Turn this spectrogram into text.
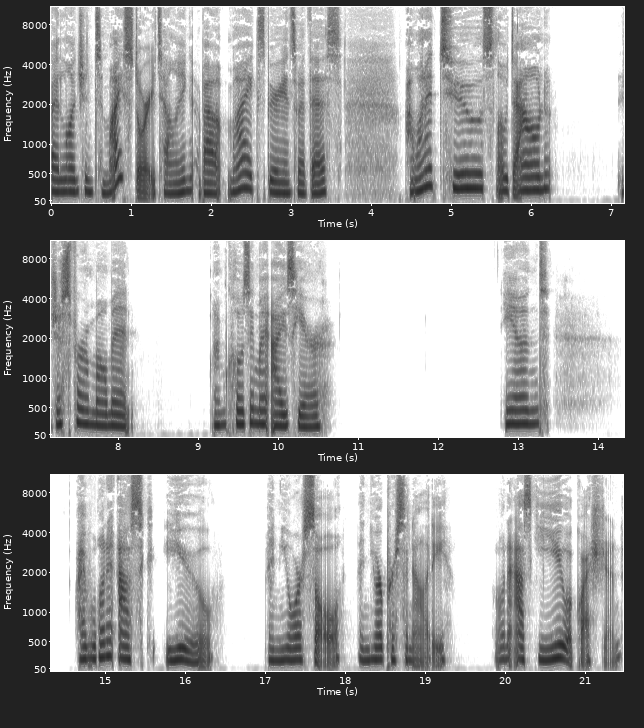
I launch into my storytelling about my experience with this, I wanted to slow down just for a moment. I'm closing my eyes here. And I want to ask you and your soul and your personality. I want to ask you a question.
